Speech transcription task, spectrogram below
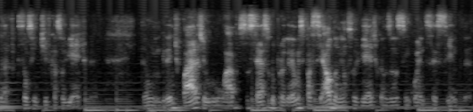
da ficção científica soviética. Então, em grande parte, o hábito de sucesso do programa espacial da União Soviética nos anos 50 e 60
